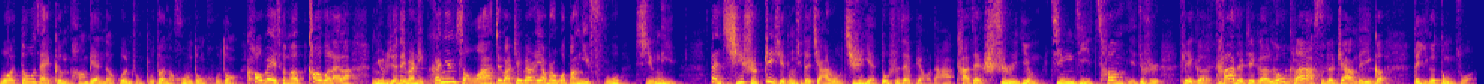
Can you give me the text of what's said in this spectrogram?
我都在跟旁边的观众不断的互动互动。靠背怎么靠过来了？女主角那边你赶紧走啊，对吧？这边要不然我帮你扶行李。但其实这些东西的加入，其实也都是在表达他在适应经济舱，也就是这个他的这个 low class 的这样的一个的一个动作。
